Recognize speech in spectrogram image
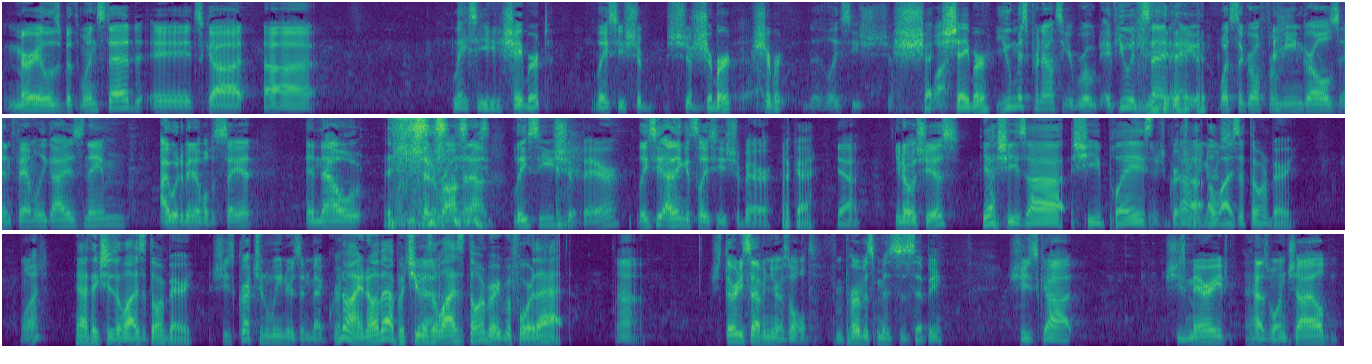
Mary Elizabeth Winstead. It's got uh, Lacey Chabert, Lacey Shib- Shib- Shibert, Shibert, Lacey Sh- Sh- what? Shaber. You mispronouncing it. Rude. If you had said, "Hey, what's the girl from Mean Girls and Family Guy's name?" I would have been able to say it. And now you said it wrong. And now Lacey Chabert. Lacey, I think it's Lacey Chabert. Okay, Yeah. You know who she is? yeah, she's uh she plays Gretchen uh, Wieners. Eliza Thornberry. What? Yeah, I think she's Eliza Thornberry. She's Gretchen Wieners and Meg Griffin. No, I know that, but she was Yeah. Eliza Thornberry before that. Ah. She's 37 years old from Purvis, Mississippi. She's got, she's married, has one child.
